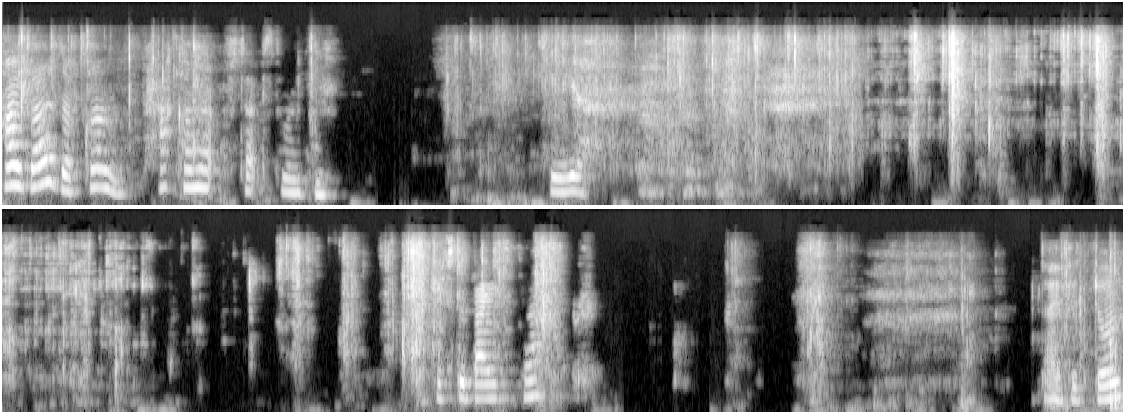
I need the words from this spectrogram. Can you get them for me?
Hi guys, I've got a pack on that steps 20. So yeah. Just a base pack. David Dunn.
